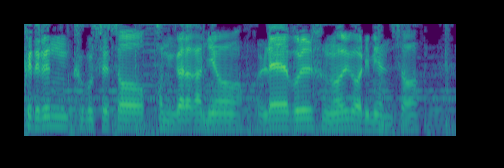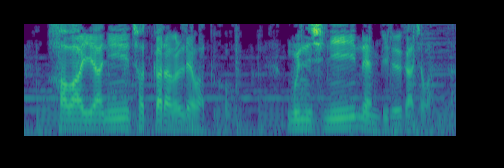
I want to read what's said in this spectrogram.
그들은 그곳에서 번갈아가며 랩을 흥얼거리면서 하와이안이 젓가락을 내왔고 문신이 냄비를 가져왔다.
